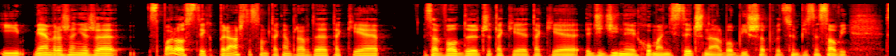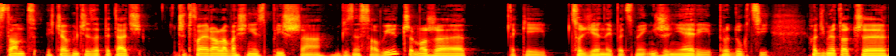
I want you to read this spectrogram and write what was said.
I miałem wrażenie, że sporo z tych branż to są tak naprawdę takie zawody, czy takie, takie dziedziny humanistyczne albo bliższe powiedzmy biznesowi. Stąd chciałbym Cię zapytać, czy Twoja rola właśnie jest bliższa biznesowi, czy może takiej codziennej, powiedzmy, inżynierii, produkcji. Chodzi mi o to, czy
